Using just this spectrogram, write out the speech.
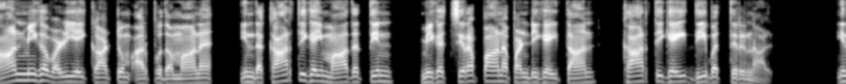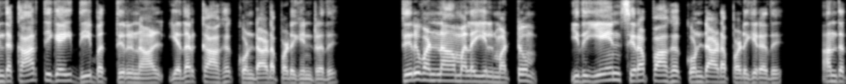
ஆன்மீக வழியை காட்டும் அற்புதமான இந்த கார்த்திகை மாதத்தின் மிகச் சிறப்பான பண்டிகைதான் கார்த்திகை தீபத் திருநாள். இந்த கார்த்திகை தீபத் திருநாள் எதற்காக கொண்டாடப்படுகின்றது? திருவண்ணாமலையில் மட்டும் இது ஏன் சிறப்பாக கொண்டாடப்படுகிறது? அந்த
